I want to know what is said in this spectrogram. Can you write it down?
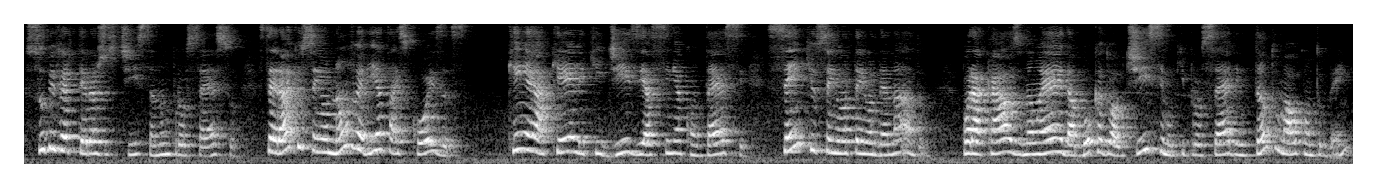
subverter a justiça num processo, será que o Senhor não veria tais coisas? Quem é aquele que diz e assim acontece, sem que o Senhor tenha ordenado? Por acaso não é da boca do Altíssimo que procedem tanto mal quanto bem?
